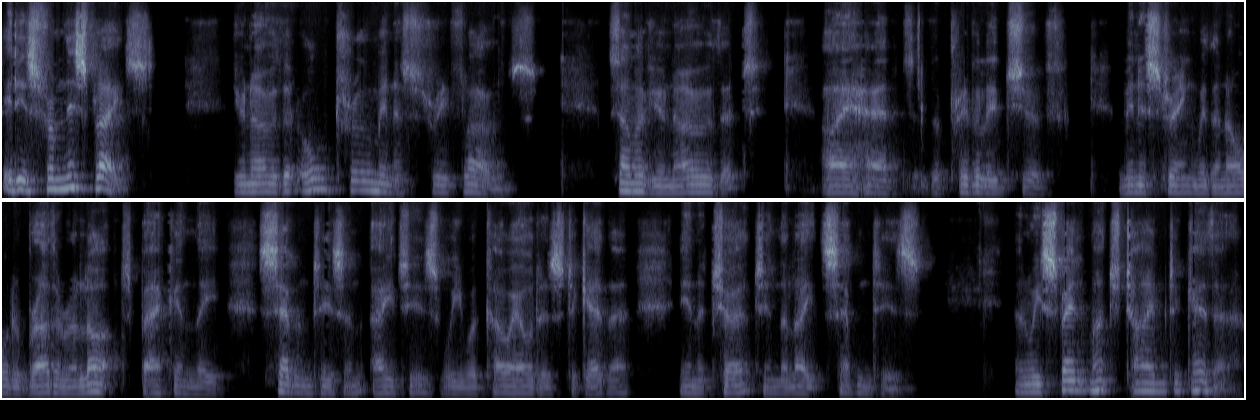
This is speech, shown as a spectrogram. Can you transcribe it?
It is from this place you know that all true ministry flows. Some of you know that I had the privilege of ministering with an older brother a lot back in the 70s and 80s. We were co elders together in a church in the late 70s. And we spent much time together.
